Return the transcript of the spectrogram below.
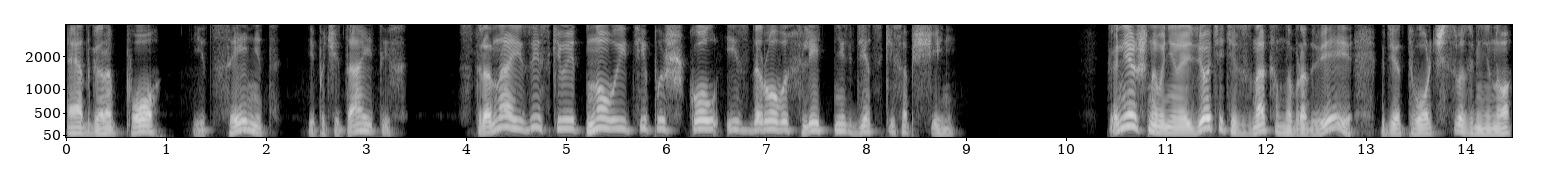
Эдгара По и ценит, и почитает их. Страна изыскивает новые типы школ и здоровых летних детских общений. Конечно, вы не найдете этих знаков на Бродвее, где творчество заменено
